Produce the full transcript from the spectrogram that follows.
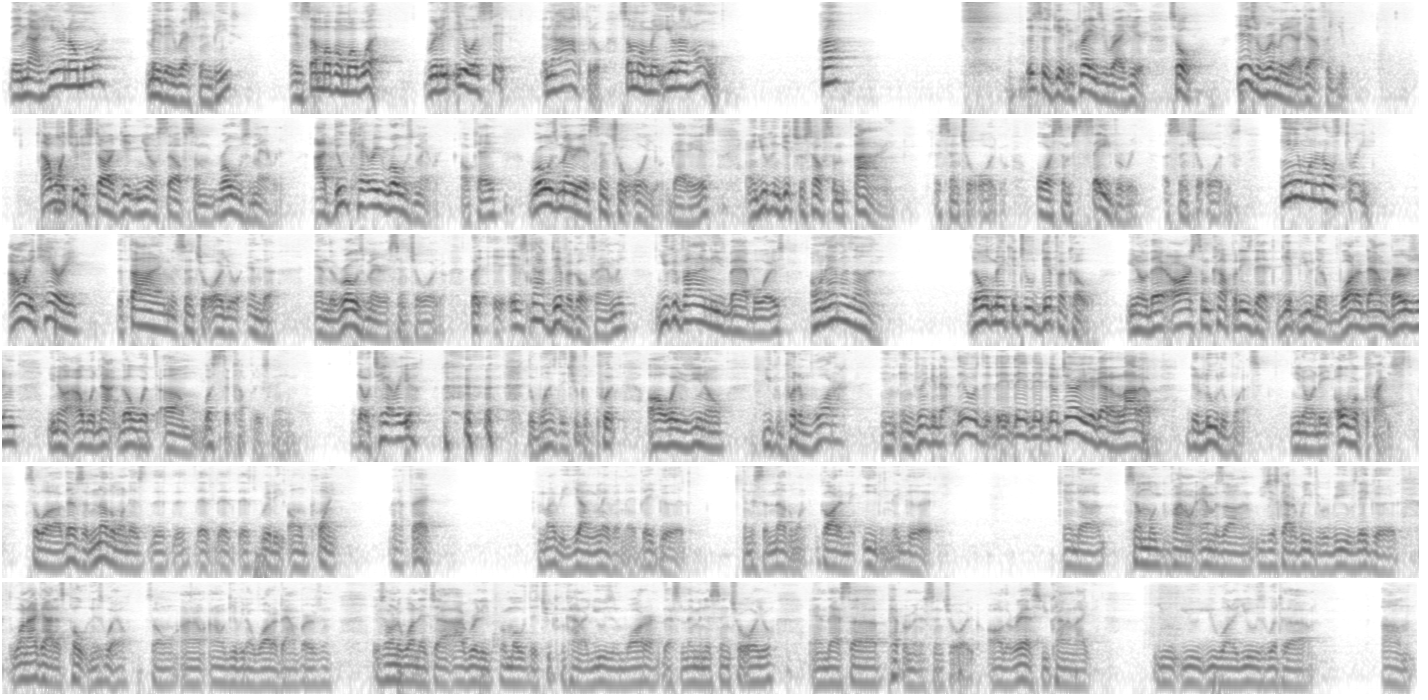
They not here no more. May they rest in peace. And some of them are what? Really ill and sick in the hospital. Some of them are ill at home. Huh? This is getting crazy right here. So here's a remedy I got for you. I want you to start getting yourself some rosemary. I do carry rosemary, okay? Rosemary essential oil, that is. And you can get yourself some thyme essential oil or some savory essential oils. Any one of those three. I only carry the thyme essential oil and the and the rosemary essential oil. But it's not difficult, family. You can find these bad boys on Amazon. Don't make it too difficult. You know, there are some companies that give you the watered down version. You know, I would not go with um, what's the company's name? doTERRA. the ones that you could put always, you know, you can put in water and, and drink it down. There was they, they, they, doTERRA got a lot of diluted ones, you know, and they overpriced. So uh, there's another one that's that, that, that's really on point. Matter of fact, it might be Young Living. They good, and it's another one, Garden of Eden. They good and uh, some you can find on Amazon. You just got to read the reviews; they good. The one I got is potent as well, so I don't, I don't give you no watered down version. It's only one that I really promote that you can kind of use in water. That's lemon essential oil, and that's uh, peppermint essential oil. All the rest you kind of like you you you want to use with uh, um,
